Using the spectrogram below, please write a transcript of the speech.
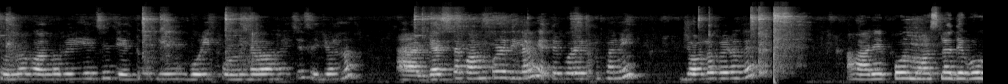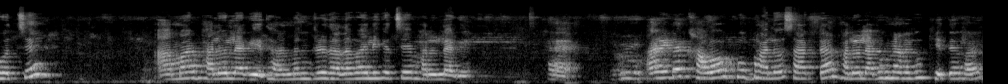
সুন্দর গন্ধ বেরিয়েছে, যেহেতু ডিম বড়ি ফোড়ন দেওয়া হয়েছে সেই জন্য আর গ্যাসটা কম করে দিলাম, এতে করে একটুখানি জলও বেরোবে। আর এরপর মশলা দেব হচ্ছে, আমার ভালো লাগে ধর্মেন্দ্র দাদাভাই লিখেছে, ভালো লাগে। হ্যাঁ আর এটা খাওয়াও খুব ভালো, শাকটা ভালো লাগুক না লাগুক, খেতে হয়।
